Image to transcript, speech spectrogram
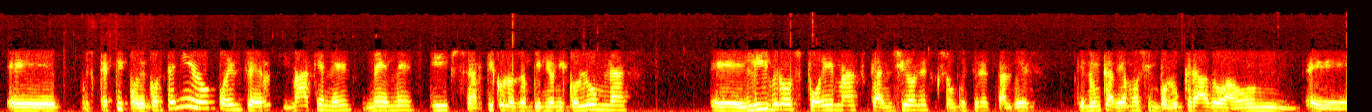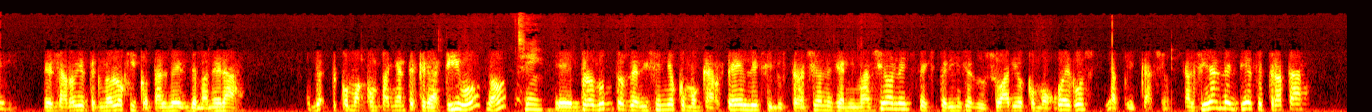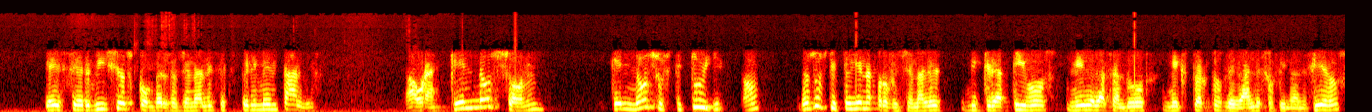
eh, pues qué tipo de contenido, pueden ser imágenes, memes, tips, artículos de opinión y columnas, eh, libros, poemas, canciones, que son cuestiones tal vez que nunca habíamos involucrado a un eh, desarrollo tecnológico, tal vez de manera como acompañante creativo, ¿no? Sí. Eh, productos de diseño como carteles, ilustraciones y animaciones, experiencias de usuario como juegos y aplicaciones. Al final del día se trata de servicios conversacionales experimentales. Ahora, ¿qué no son? ¿Qué no sustituyen? ¿no? no sustituyen a profesionales ni creativos, ni de la salud, ni expertos legales o financieros.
